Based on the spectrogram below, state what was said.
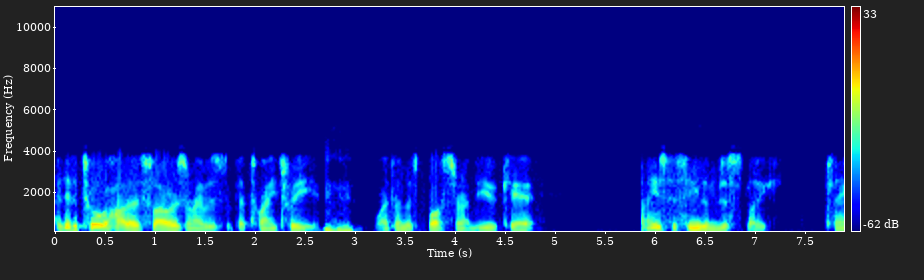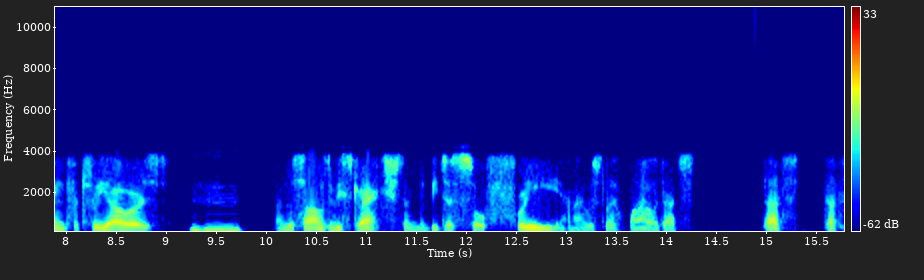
I did a tour with Hot Flowers when I was about 23. Mhm. Went on this bus around the UK, and I used to see them just like playing for three hours, hmm and the songs would be stretched and they'd be just so free, and I was like, wow, that's that's that's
